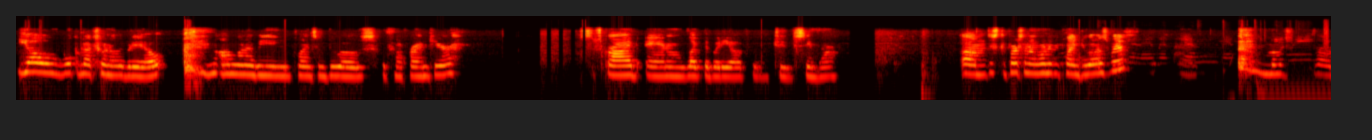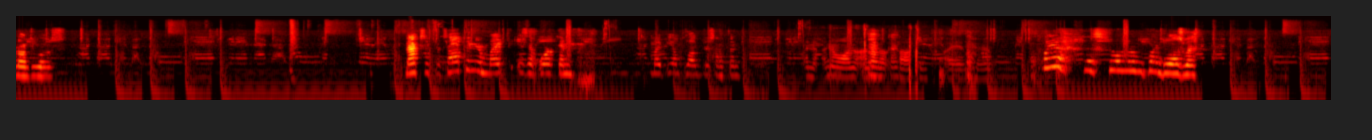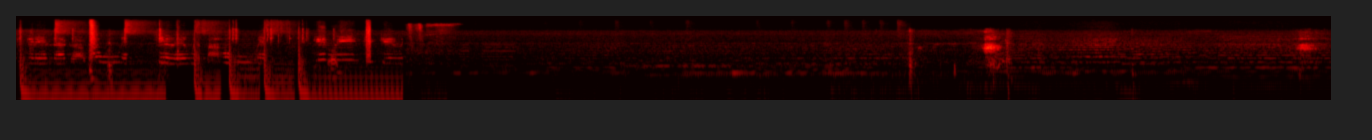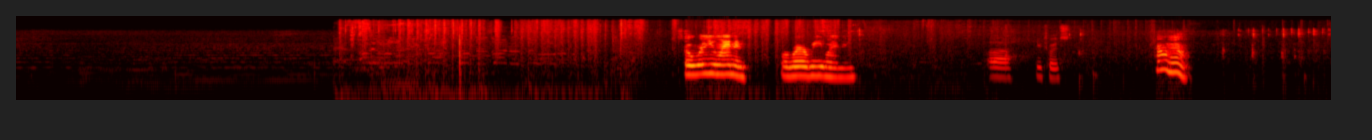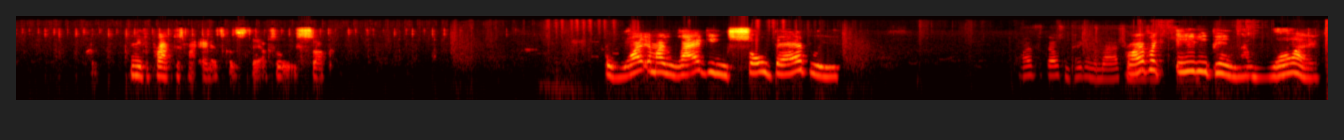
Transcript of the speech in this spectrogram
Yo, welcome back to another video. I'm gonna be playing some duos with my friend here. Subscribe and like the video if you want to see more. Um, this is the person I'm to be playing duos with. Let me just throw it on duos. Max, if you're talking, your mic isn't working. Might be unplugged or something. No, I'm, I'm Oh, not talking. I am now. Oh yeah, that's who I'm going to be playing duos with. So where are you landing? Or where are we landing? Uh, your choice. I don't know. I need to practice my edits because they absolutely suck. But why am I lagging so badly? Five thousand in the match. Bro, I have like 80 ping. Why?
